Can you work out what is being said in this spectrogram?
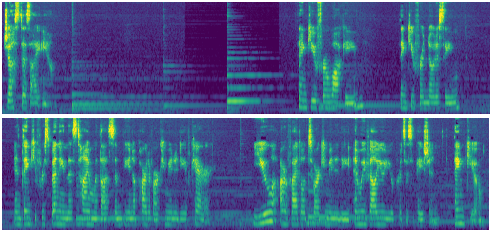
just as I am. Thank you for walking. Thank you for noticing. And thank you for spending this time with us and being a part of our community of care. You are vital to our community and we value your participation. Thank you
